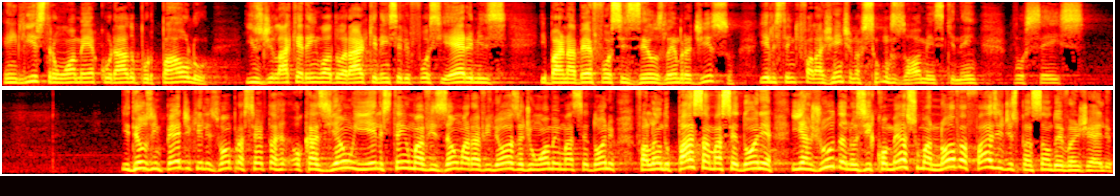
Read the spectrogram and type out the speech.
Em Listra, um homem é curado por Paulo e os de lá querem o adorar que nem se ele fosse Hermes e Barnabé fosse Zeus, lembra disso? E eles têm que falar: gente, nós somos homens que nem vocês. E Deus impede que eles vão para certa ocasião e eles têm uma visão maravilhosa de um homem macedônio falando: passa a Macedônia e ajuda-nos, e começa uma nova fase de expansão do Evangelho.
